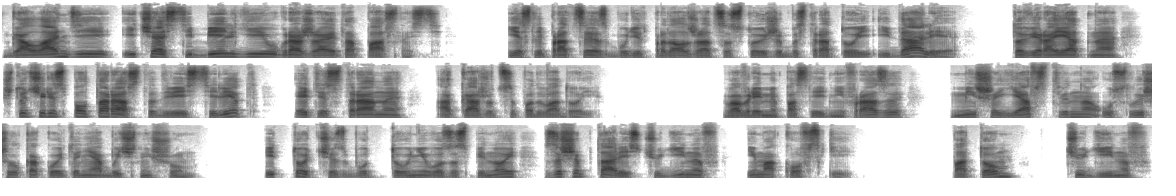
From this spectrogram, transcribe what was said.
Голландии и части Бельгии угрожает опасность. Если процесс будет продолжаться с той же быстротой и далее, то вероятно, что через полтораста-двести лет эти страны окажутся под водой. Во время последней фразы Миша явственно услышал какой-то необычный шум. И тотчас, будто у него за спиной, зашептались Чудинов и Маковский. Потом Чудинов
